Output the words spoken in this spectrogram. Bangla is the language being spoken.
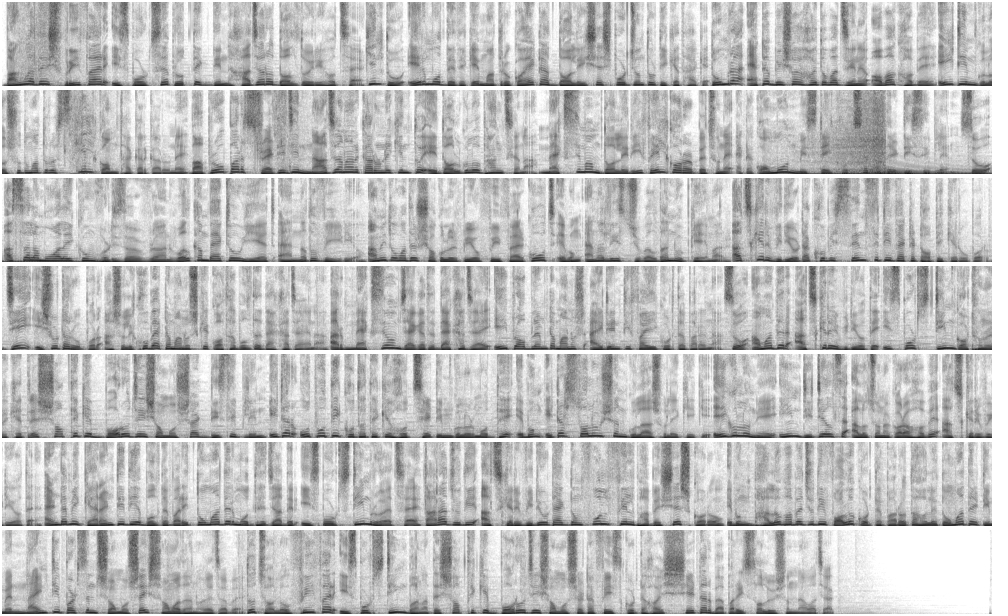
বাংলাদেশ ফ্রি ফায়ার স্পোর্টসে প্রত্যেক দিন হাজারো দল তৈরি হচ্ছে। কিন্তু এর মধ্যে থেকে মাত্র কয়েকটা দলই শেষ পর্যন্ত টিকে থাকে। তোমরা একটা বিষয় হয়তোবা জেনে অবাক হবে, এই টিমগুলো শুধুমাত্র স্কিল কম থাকার কারণে বা প্রপার স্ট্র্যাটেজি না জানার কারণে কিন্তু এই দলগুলো ভাঙছে না। ম্যাক্সিমাম দলেরই ফেল করার পেছনে একটা কমন মিস্টেক হচ্ছে তাদের ডিসিপ্লিন সো আসসালামু আলাইকুম run welcome back to yet another video আমি তোমাদের সকলের প্রিয় ফ্রি ফায়ার কোচ এবং analyst Jubel the noob gamer আজকের ভিডিওটা খুবই সেন্সিটিভ একটা টপিকের উপর। যে ইস্যুটার উপর আসলে খুব একটা মানুষকে কথা বলতে দেখা যায় না। আর ম্যাক্সিমাম জায়গাতে দেখা যায় এই প্রবলেমটা মানুষ আইডেন্টিফাই করতে পারে না। সো আমাদের আজকের এই ভিডিওতে স্পোর্টস টিম গঠনের ক্ষেত্রে সব থেকে বড় যে সমস্যা ডিসিপ্লিন এটার উৎপত্তি কোথা থেকে হচ্ছে টিমগুলোর মধ্যে এবং এটার সলিউশনগুলো আসলে কি কি? এইগুলো নিয়ে ইন ডিটেলসে আলোচনা করা হবে আজকের ভিডিওতে। অ্যান্ড আমি গ্যারান্টি দিয়ে বলতে পারি, তোমাদের মধ্যে যাদের স্পোর্টস টিম রয়েছে, তারা যদি আজকের ভিডিওটা একদম ফুলফিল ভাবে শেষ করো এবং ভালোভাবে যদি ফলো করতে পারো, তাহলে তোমাদের টিমের নাইনটি পার্সেন্ট সমস্যাই সমাধান হয়ে যাবে। তো চলো ফ্রি ফায়ার স্পোর্টস টিম বানাতে সব থেকে বড় যে সমস্যাটা ফেস করতে হয়, সেটার ব্যাপারেই সলিউশন নেওয়া যাক।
